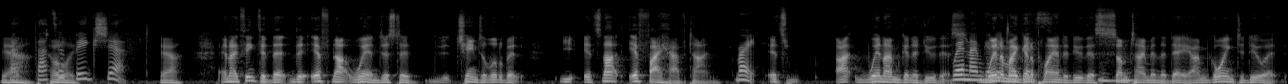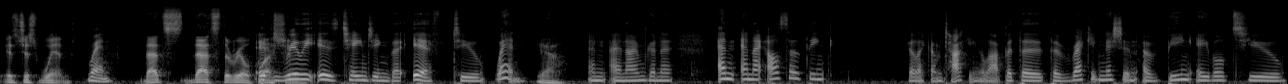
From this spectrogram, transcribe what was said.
Yeah. That- that's totally. a big shift Yeah, and I think that the, the if not when, just to change a little bit, it's not if I have time. right It's I, when I'm going to do this. When I'm when gonna am do I going to plan to do this? Mm-hmm. Sometime in the day. I'm going to do it. It's just when. when That's that's the real question. it really is changing the if to when Yeah. And and I'm gonna and and I also think I feel like I'm talking a lot, but the the recognition of being able to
